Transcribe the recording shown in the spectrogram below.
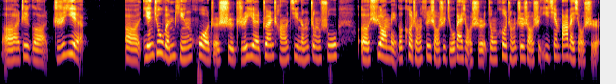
呃，这个职业。呃，研究文凭或者是职业专长技能证书，呃，需要每个课程最少是九百小时，总课程至少是一千八百小时。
